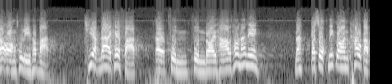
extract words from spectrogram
ละอองธุลีพระบาท เทียบได้แค่ฝาดฝุ่นฝุ่นรอยเท้าเท่านั้นเองนะประสบนิกรเท่ากับ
